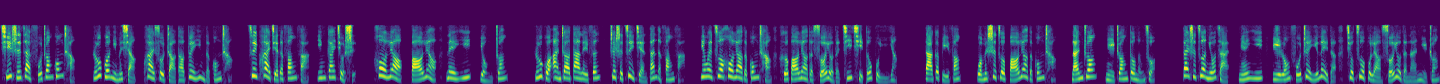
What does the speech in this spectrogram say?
其实，在服装工厂，如果你们想快速找到对应的工厂，最快捷的方法应该就是厚料、薄料、内衣、泳装。如果按照大类分，这是最简单的方法。因为做厚料的工厂和薄料的所有的机器都不一样。打个比方，我们是做薄料的工厂，男装、女装都能做，但是做牛仔、棉衣、羽绒服这一类的就做不了所有的男女装，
